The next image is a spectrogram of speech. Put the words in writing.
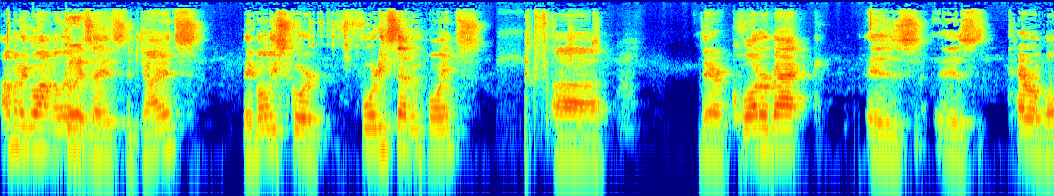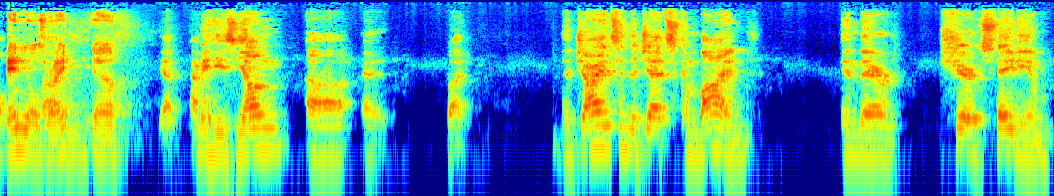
I'm going to go out on a limb and say it's the Giants. They've only scored 47 points. Uh, their quarterback is is terrible. Daniels, Uh, right? he- Yeah. Yeah, I mean he's young, uh, uh, but the Giants and the Jets combined in their shared stadium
